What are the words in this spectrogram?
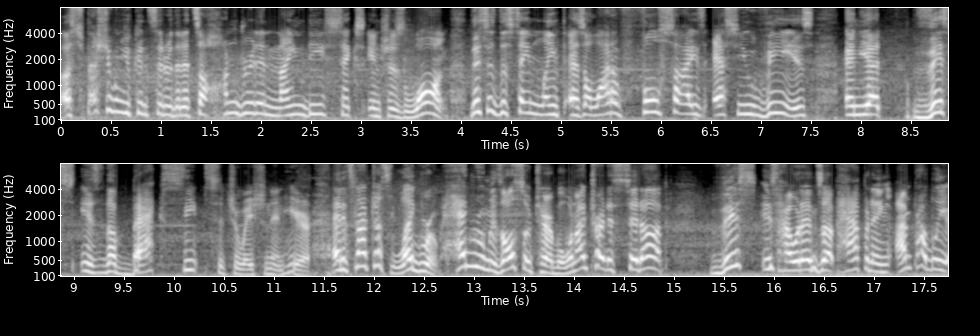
especially when you consider that it's 196 inches long. This is the same length as a lot of full-size SUVs, and yet this is the back seat situation in here. And it's not just legroom, headroom is also terrible. When I try to sit up, this is how it ends up happening. I'm probably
